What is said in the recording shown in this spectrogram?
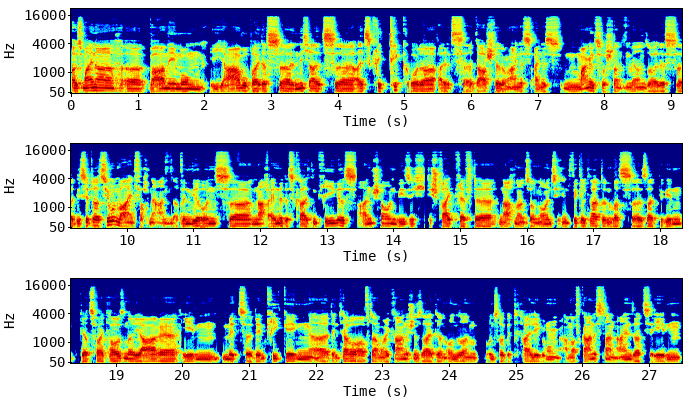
Aus meiner äh, Wahrnehmung ja, wobei das äh, nicht als, äh, als Kritik oder als äh, Darstellung eines, eines Mangels verstanden werden soll. Das, äh, die Situation war einfach eine andere. Wenn wir uns äh, nach Ende des Kalten Krieges anschauen, wie sich die Streitkräfte nach 1990 entwickelt hat und was äh, seit Beginn der 2000er Jahre eben mit äh, dem Krieg gegen äh, den Terror auf der amerikanischen Seite und unseren, unsere Beteiligung am Afghanistan-Einsatz eben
